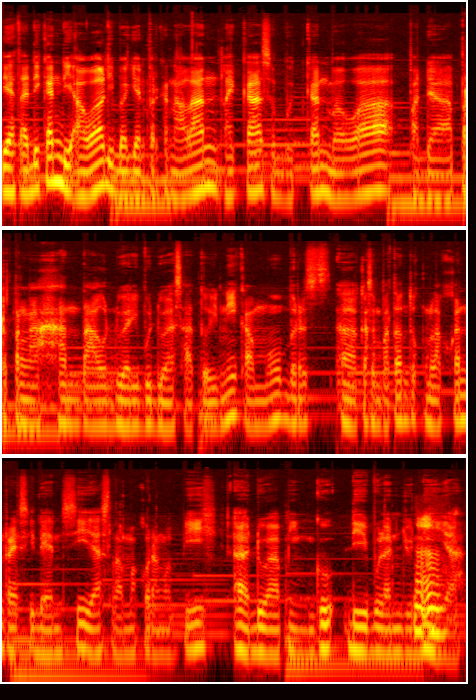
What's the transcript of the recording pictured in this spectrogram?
Ya tadi kan di awal di bagian perkenalan Leka sebutkan bahwa pada pertengahan tahun 2021 ini kamu berkesempatan uh, untuk melakukan residensi ya selama kurang lebih uh, dua minggu di bulan Juni hmm. ya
